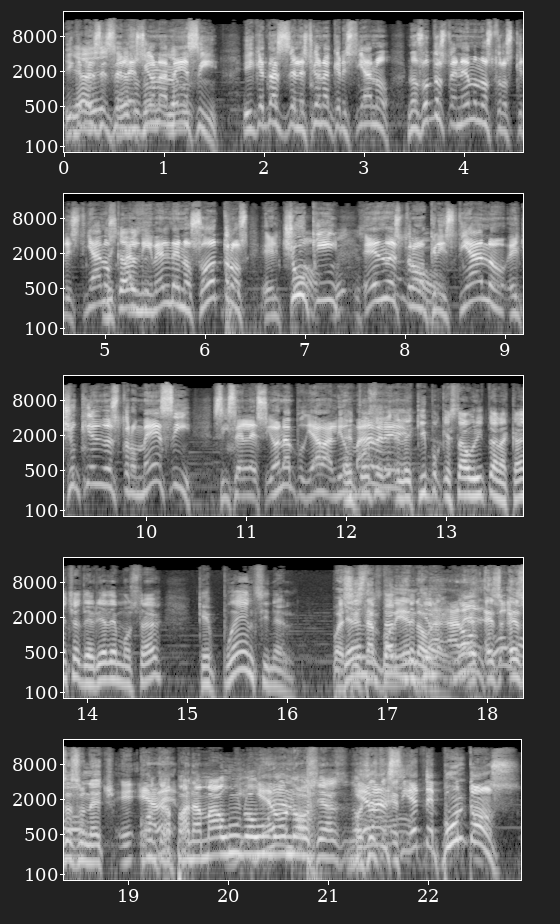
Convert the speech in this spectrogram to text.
¿Y qué tal si se son- lesiona Messi? ¿Y qué tal si se lesiona Cristiano? Nosotros tenemos nuestros cristianos al de- nivel de nosotros. El Chucky No, es nuestro no. cristiano. El Chucky es nuestro Messi. Si se lesiona, pues ya valió Entonces madre. el equipo que está ahorita en la cancha debería demostrar que pueden sin él. Pues sí están pudiendo, güey. No, Eso, es un hecho. Eh, eh, contra ver, Panamá 1-1, llevan- no seas... No llevan siete puntos.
